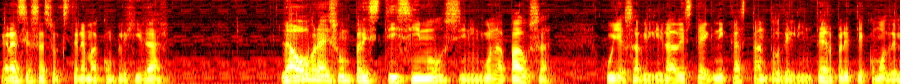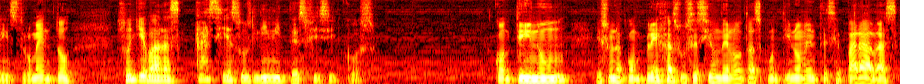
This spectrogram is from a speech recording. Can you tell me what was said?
gracias a su extrema complejidad. La obra es un prestísimo, sin ninguna pausa, cuyas habilidades técnicas, tanto del intérprete como del instrumento, son llevadas casi a sus límites físicos. Continuum es una compleja sucesión de notas continuamente separadas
